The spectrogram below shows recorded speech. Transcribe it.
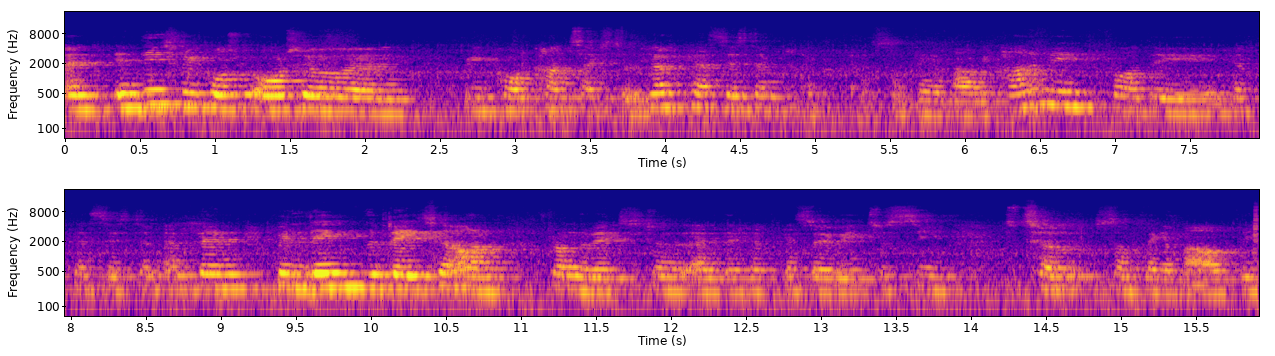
and in these reports, we also um, report contacts to the healthcare system, something about economy for the healthcare system, and then we link the data on from the register and the healthcare survey to see to tell something about the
